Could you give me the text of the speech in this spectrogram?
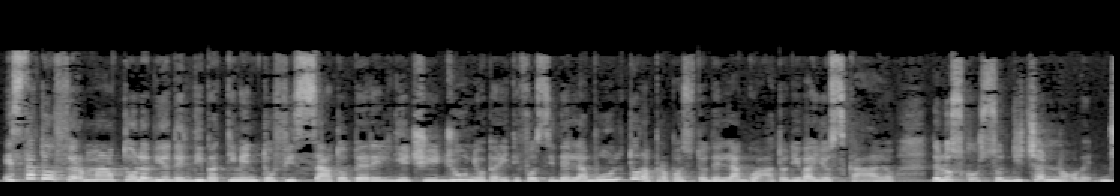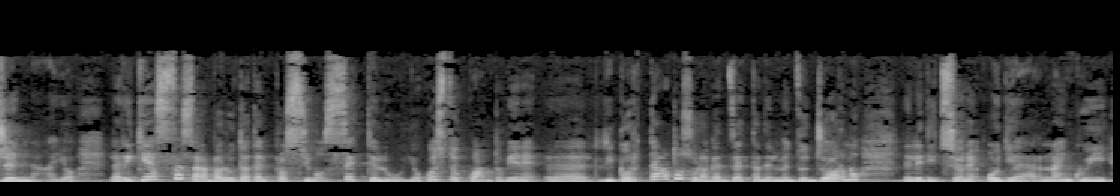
È stato fermato l'avvio del dibattimento fissato per il 10 giugno per i tifosi della Vultur a proposito dell'agguato di Vaio Scalo dello scorso 19 gennaio. La richiesta sarà valutata il prossimo 7 luglio. Questo è quanto viene eh, riportato sulla Gazzetta del Mezzogiorno nell'edizione odierna in cui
